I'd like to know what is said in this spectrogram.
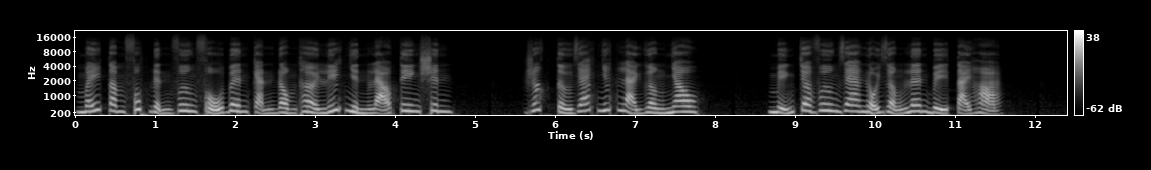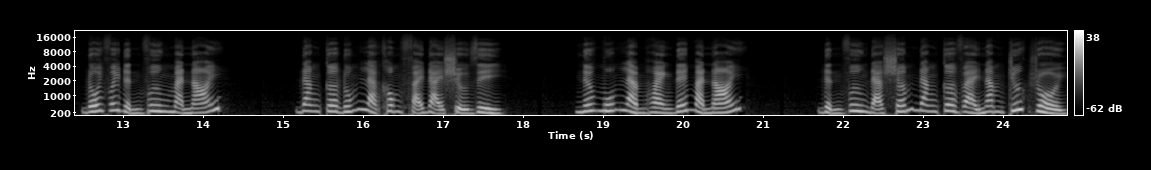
Mấy tâm phúc định vương phủ bên cạnh đồng thời liếc nhìn lão tiên sinh. Rất tự giác nhất lại gần nhau. Miễn cho vương gia nổi giận lên bị tại họ. Đối với định vương mà nói. Đăng cơ đúng là không phải đại sự gì. Nếu muốn làm hoàng đế mà nói. Định vương đã sớm đăng cơ vài năm trước rồi.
